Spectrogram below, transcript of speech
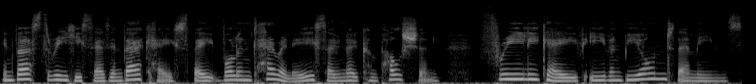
In verse 3 he says, In their case, they voluntarily, so no compulsion, freely gave even beyond their means.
